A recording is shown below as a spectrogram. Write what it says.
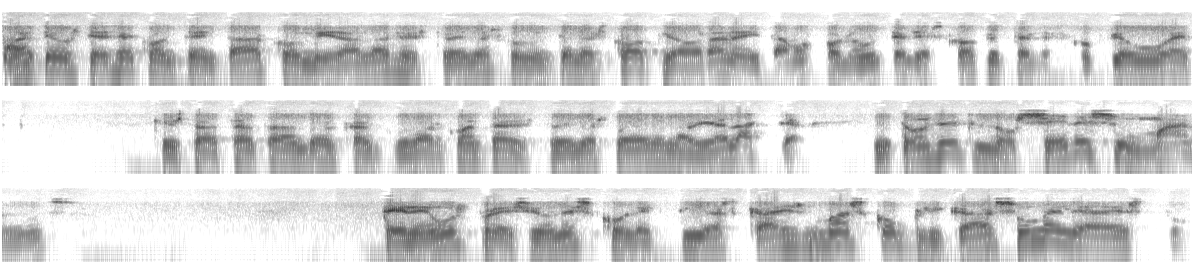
Antes usted se contentaba con mirar las estrellas con un telescopio, ahora necesitamos poner un telescopio, un telescopio web, que está tratando de calcular cuántas estrellas puede haber en la Vía Láctea. Entonces, los seres humanos tenemos presiones colectivas cada vez más complicadas. Súmele a esto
